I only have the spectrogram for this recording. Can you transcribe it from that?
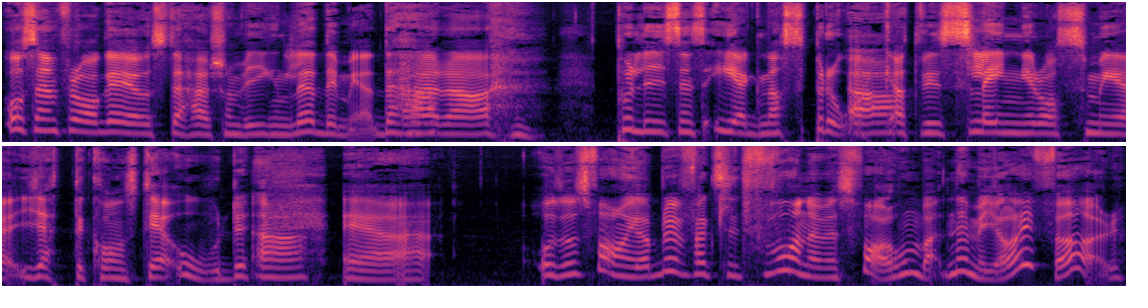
Och sen frågar jag just det här som vi inledde med, det Ja. här äh, polisens egna språk, Ja. att vi slänger oss med jättekonstiga ord. Ja. Eh, och då svarade hon, jag blev faktiskt lite förvånad över svar, hon bara, nej men jag är för.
